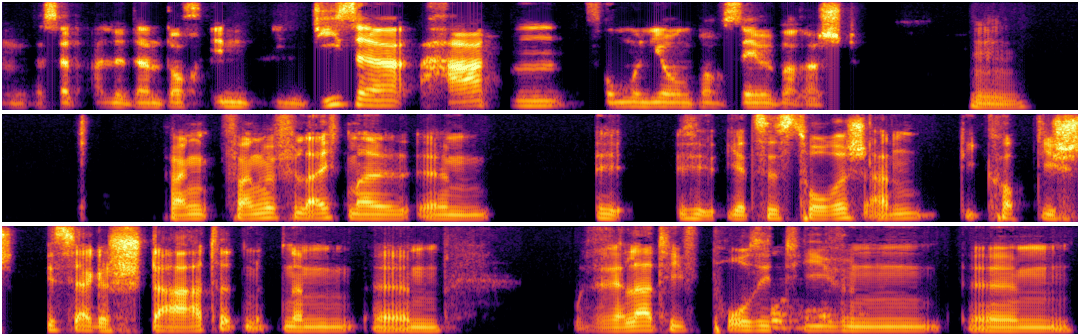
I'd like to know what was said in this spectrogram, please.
ähm, das hat alle dann doch in, in dieser harten Formulierung doch sehr überrascht. Hm. Fangen, fangen wir vielleicht mal ähm, jetzt historisch an. Die COP, die ist ja gestartet mit einem ähm, relativ positiven ähm,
